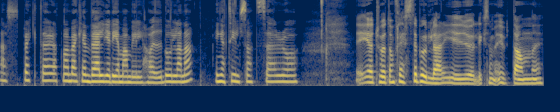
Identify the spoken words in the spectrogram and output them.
aspekter? Att man verkligen väljer det man vill ha i bullarna? Inga tillsatser och... Jag tror att de flesta bullar är ju liksom utan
